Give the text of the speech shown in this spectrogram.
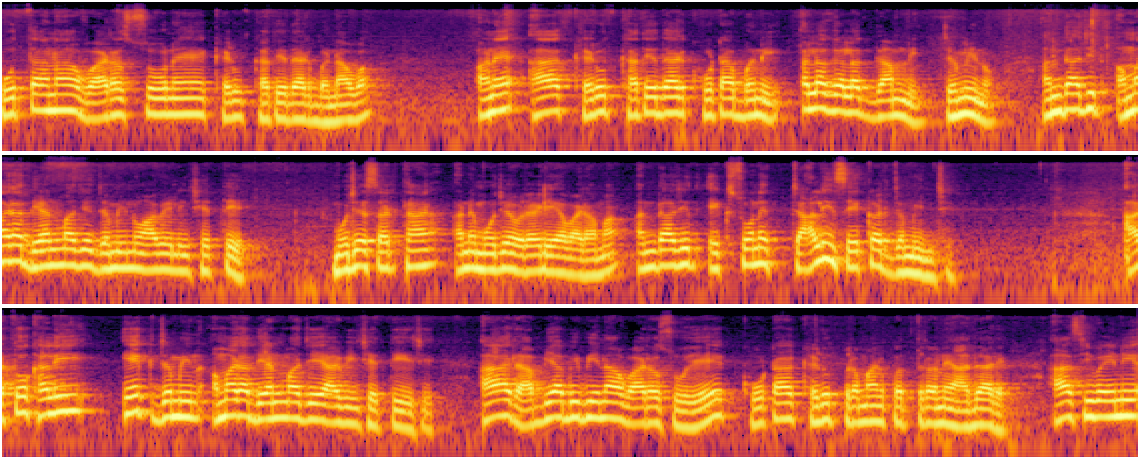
પોતાના વારસોને ખેડૂત ખાતેદાર બનાવવા અને આ ખેડૂત ખાતેદાર ખોટા બની અલગ અલગ ગામની જમીનો. અંદાજિત અમારા ધ્યાનમાં જે જમીનો આવેલી છે તે મોજે સરથાણ અને મોજે વરાડિયાવાડામાં અંદાજિત એકસો ને ચાલીસ એકર જમીન છે. આ તો ખાલી એક જમીન અમારા ધ્યાનમાં જે આવી છે તે છે. આ રાબિયા બીબીના વારસોએ ખોટા ખેડૂત પ્રમાણપત્રને આધારે આ સિવાયની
